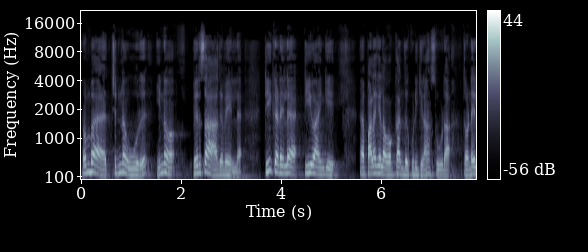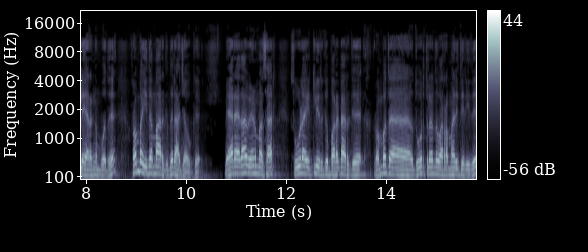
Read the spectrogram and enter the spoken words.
ரொம்ப சின்ன ஊர். இன்னும் பெருசாக ஆகவே இல்லை. டீ கடையில் டீ வாங்கி பலகையில் உக்காந்து குடிக்கிறான் சூடாக தொண்டையில் இறங்கும்போது ரொம்ப இதமாக இருக்குது ராஜாவுக்கு. வேற ஏதாவது வேணுமா சார்? சூடா இட்லி இருக்கு பரோட்டா இருக்கு. ரொம்ப த தூரத்துல இருந்து வர்ற மாதிரி தெரியுது.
